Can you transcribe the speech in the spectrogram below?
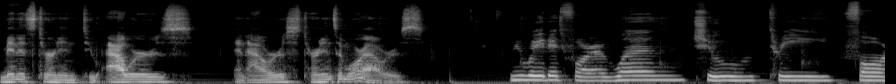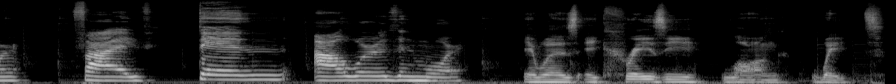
Minutes turn into hours, and hours turn into more hours. We waited for one, two, three, four, five, ten hours and more. It was a crazy long wait.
